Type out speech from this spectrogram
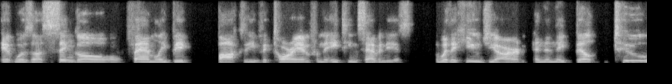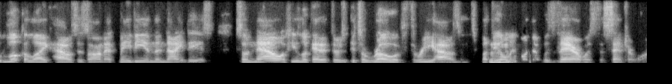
it was a single family big boxy victorian from the 1870s with a huge yard and then they built two look-alike houses on it maybe in the 90s so now if you look at it there's it's a row of three houses but the mm-hmm. only one that was there was the center one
